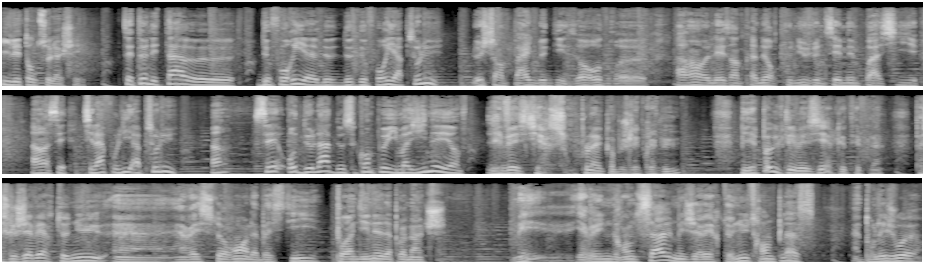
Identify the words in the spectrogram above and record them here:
il est temps de se lâcher. c'est un état euh, d'euphorie, euh, de, d'euphorie absolue. Le champagne, le désordre, euh, hein, les entraîneurs tout nus, je ne sais même pas si. Hein, c'est, c'est la folie absolue. Hein. C'est au-delà de ce qu'on peut imaginer. Hein. Les vestiaires sont pleins comme je l'ai prévu. Mais il n'y a pas eu que les vestiaires qui étaient pleins. Parce que j'avais retenu un, un restaurant à la Bastille pour un dîner d'après-match. Mais il y avait une grande salle, mais j'avais retenu 30 places hein, pour les joueurs.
